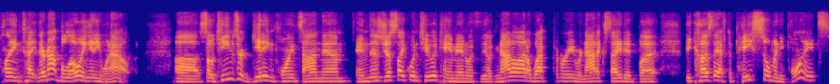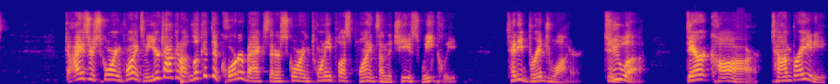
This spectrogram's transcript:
playing tight. They're not blowing anyone out. Uh, so teams are getting points on them, and there's just like when Tua came in with like, not a lot of weaponry. We're not excited, but because they have to pace so many points, guys are scoring points. I mean, you're talking about look at the quarterbacks that are scoring 20 plus points on the Chiefs weekly. Teddy Bridgewater, Tua, Derek Carr, Tom Brady,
